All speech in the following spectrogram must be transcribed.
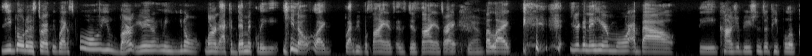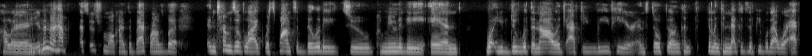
you go to historically black school, you learn. You know, I mean, you don't learn academically. You know, like black people science is just science, right? Yeah. But like, you're gonna hear more about the contributions of people of color, and mm-hmm. you're gonna have professors from all kinds of backgrounds. But in terms of like responsibility to community and what you do with the knowledge after you leave here and still feeling con- feeling connected to the people that were at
